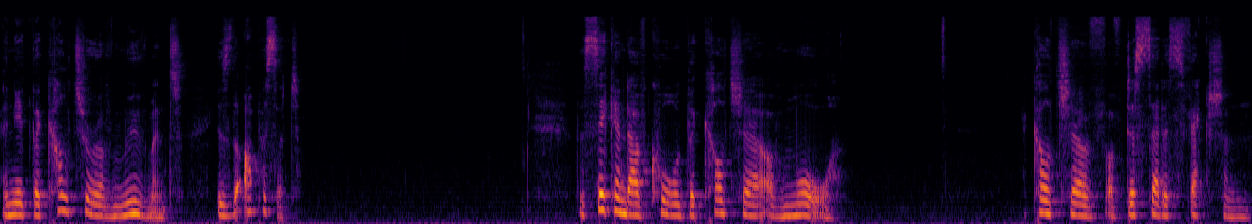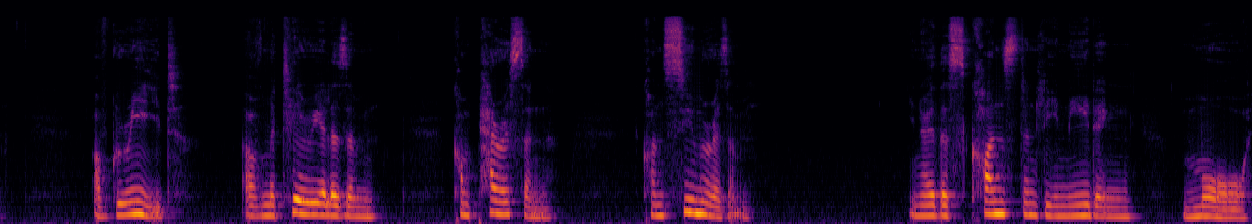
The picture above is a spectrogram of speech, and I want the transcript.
And yet the culture of movement is the opposite. The second I've called the culture of more, a culture of, of dissatisfaction, of greed, of materialism, comparison, consumerism. You know, this constantly needing more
